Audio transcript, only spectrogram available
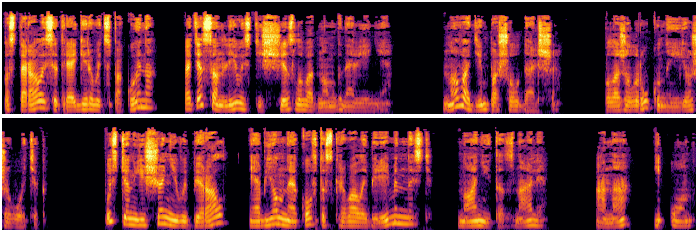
Постаралась отреагировать спокойно, хотя сонливость исчезла в одно мгновение. Но Вадим пошел дальше. Положил руку на ее животик. Пусть он еще не выпирал, и объемная кофта скрывала беременность, но они-то знали. Она и он.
